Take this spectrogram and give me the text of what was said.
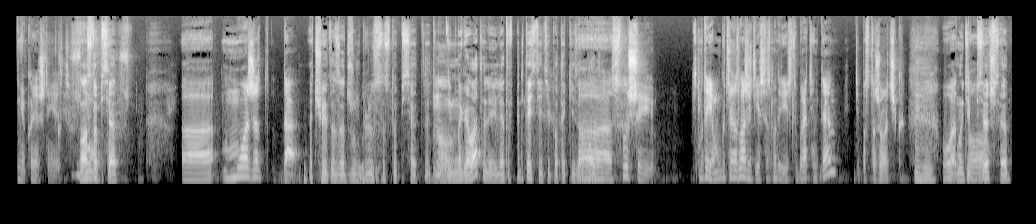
Не, конечно, есть. Ну, а 150? А, может, да. А что это за Джун Плюс со 150? Это Ну. не многовато ли? Или это в пентесте типа такие зарплаты? А, слушай, смотри, я могу тебе разложить, если, смотри, если брать интен, типа стажерчик, Мгм. вот, Ну, типа то- 50-60.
